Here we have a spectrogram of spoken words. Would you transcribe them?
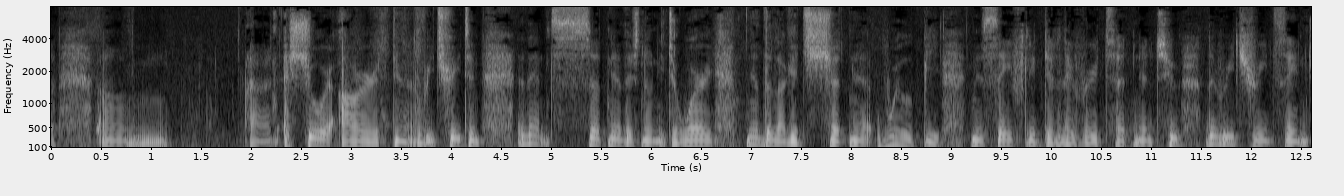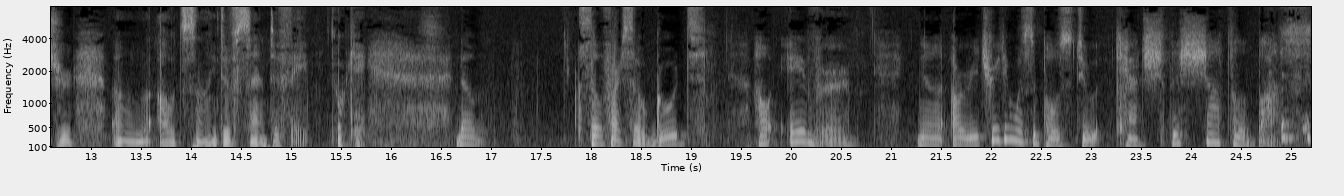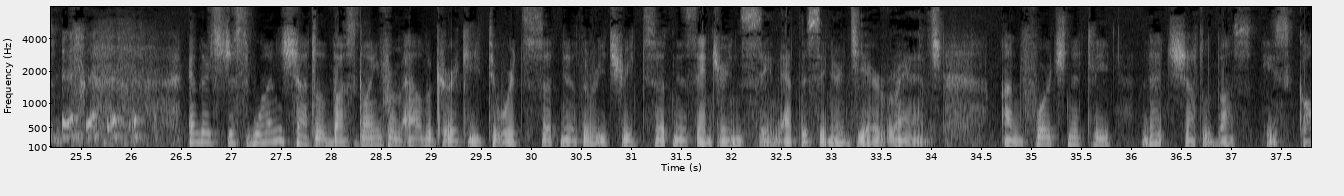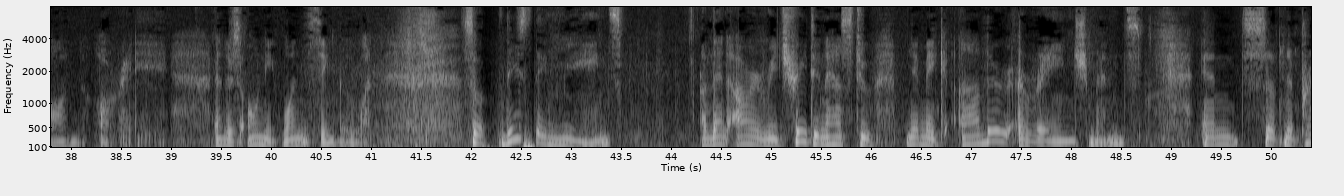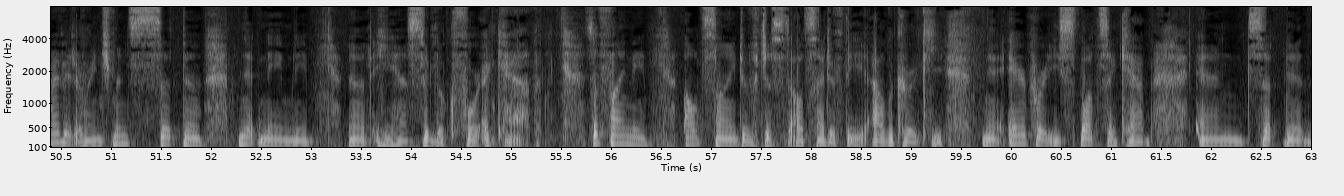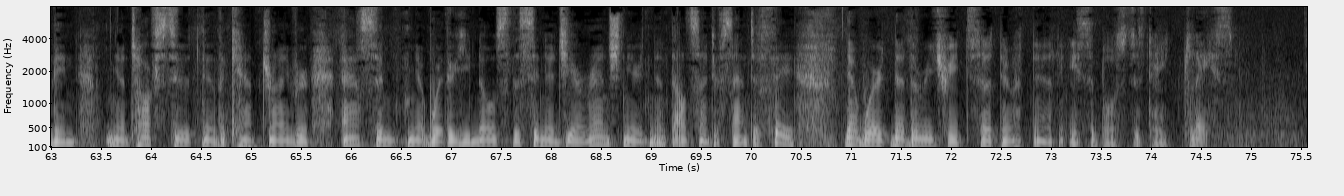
Um, uh, assure our uh, retreatant that uh, there's no need to worry. the luggage will be safely delivered to the retreat center um, outside of Santa Fe. Okay, now so far so good. However, our retreating was supposed to catch the shuttle bus. and there's just one shuttle bus going from Albuquerque towards the retreat Sutton Center in, at the Synergia Ranch. Unfortunately, that shuttle bus is gone already. And there's only one single one. So this then means then our retreatant has to make other arrangements, and certain private arrangements, namely, uh, he has to look for a cab. So finally, outside of just outside of the Albuquerque airport, he spots a cab, and then talks to the cab driver, asks him whether he knows the Synergia Ranch near outside of Santa Fe, where the retreat is supposed to take take place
